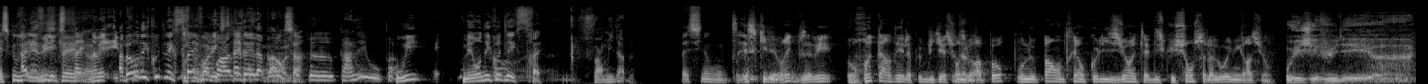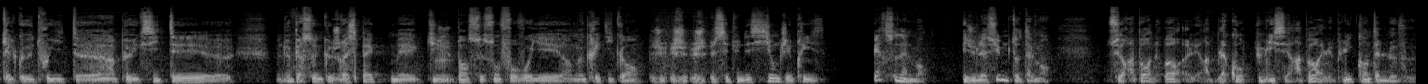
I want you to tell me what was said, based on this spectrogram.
Est-ce que vous avez Allez-y, vu l'extrait Non, mais Ah ben on écoute l'extrait, faut voir vous l'extrait la parole. ça. peux parler ou pas Oui, mais on écoute l'extrait. Formidable. Bah, sinon, Est-ce qu'il est vrai que vous avez retardé la publication du rapport pour ne pas entrer en collision avec la discussion sur la loi immigration? Oui, j'ai vu des euh, quelques tweets euh, un peu excités euh, de personnes que je respecte, mais qui, je pense, se sont fourvoyées en me critiquant. C'est une décision que j'ai prise personnellement et je l'assume totalement. Ce rapport, d'abord, la Cour publie ses rapports, elle le publie quand elle le veut.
